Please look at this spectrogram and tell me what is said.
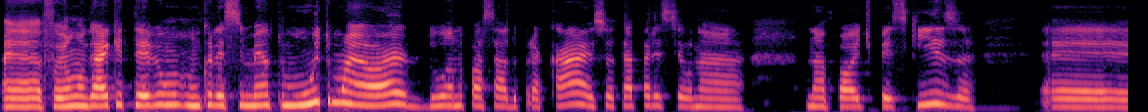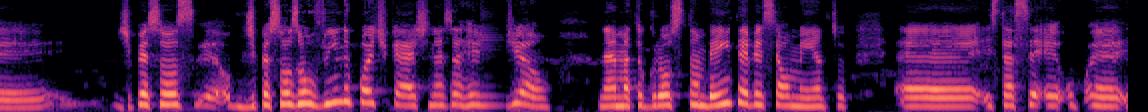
é, foi um lugar que teve um, crescimento muito maior do ano passado para cá, isso até apareceu na, na pod pesquisa, é, de, pessoas, de pessoas ouvindo podcast nessa região. Né? Mato Grosso também teve esse aumento, é, está, é, é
